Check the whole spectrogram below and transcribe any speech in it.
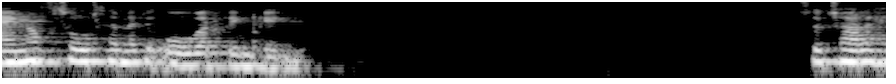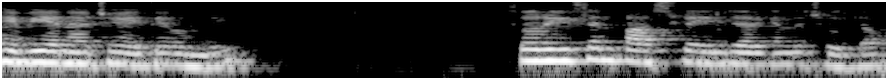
నైన్ ఆఫ్ సోర్స్ అనేది ఓవర్ థింకింగ్. సో చాలా హెవీ ఎనర్జీ అయితే ఉంది. సో రీసెంట్ పాస్ట్లో ఏం జరిగిందో చూద్దాం.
